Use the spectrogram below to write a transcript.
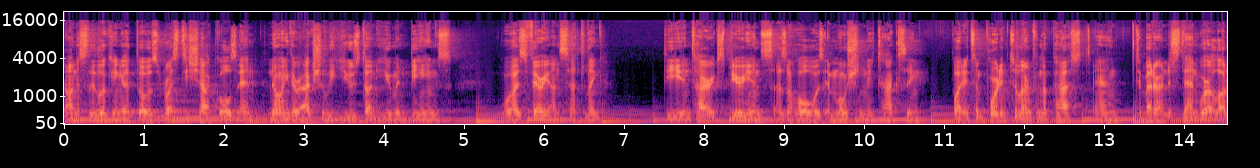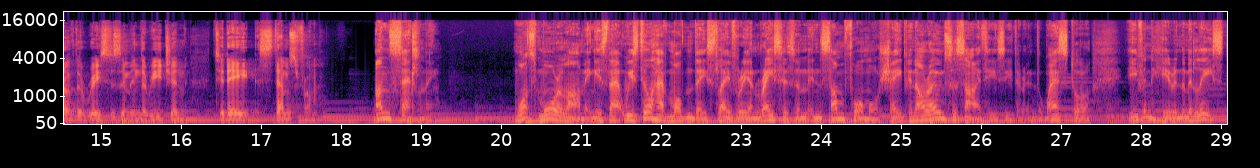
honestly, looking at those rusty shackles and knowing they're actually used on human beings was very unsettling. The entire experience as a whole was emotionally taxing, but it's important to learn from the past and to better understand where a lot of the racism in the region today stems from. Unsettling. What's more alarming is that we still have modern day slavery and racism in some form or shape in our own societies, either in the West or even here in the Middle East.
